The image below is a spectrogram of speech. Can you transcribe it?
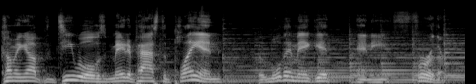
Coming up, the T Wolves made it past the play in, but will they make it any further?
